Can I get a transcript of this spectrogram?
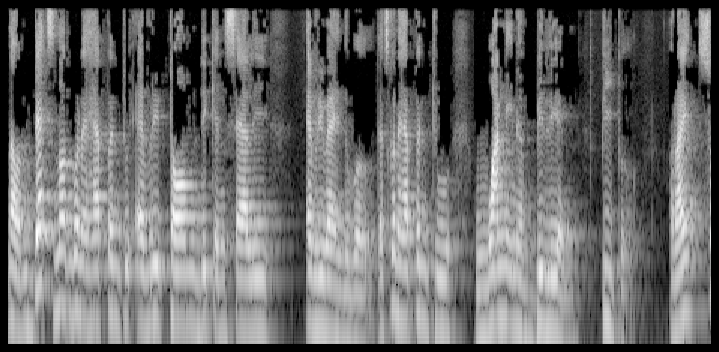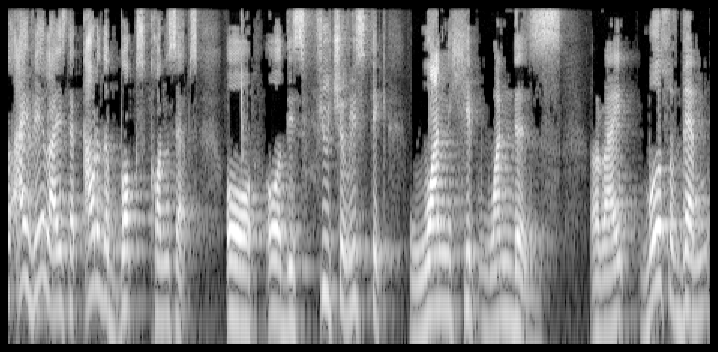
Now, that's not going to happen to every Tom, Dick, and Sally everywhere in the world. That's going to happen to one in a billion people. Right? So I realized that out-of-the-box concepts or, or these futuristic one-hit wonders, all right, most of them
